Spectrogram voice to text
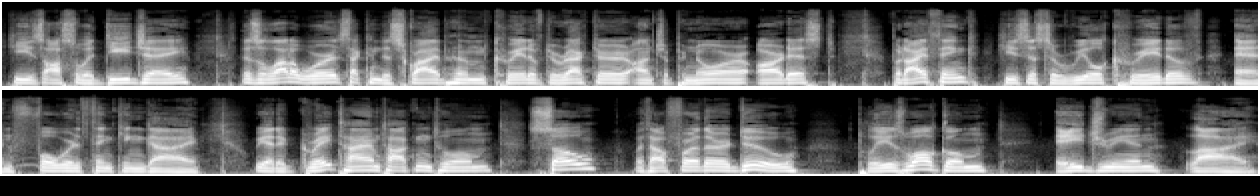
He's also a DJ. There's a lot of words that can describe him creative director, entrepreneur, artist, but I think he's just a real creative and forward thinking guy. We had a great time talking to him. So, without further ado, please welcome Adrian Lai.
